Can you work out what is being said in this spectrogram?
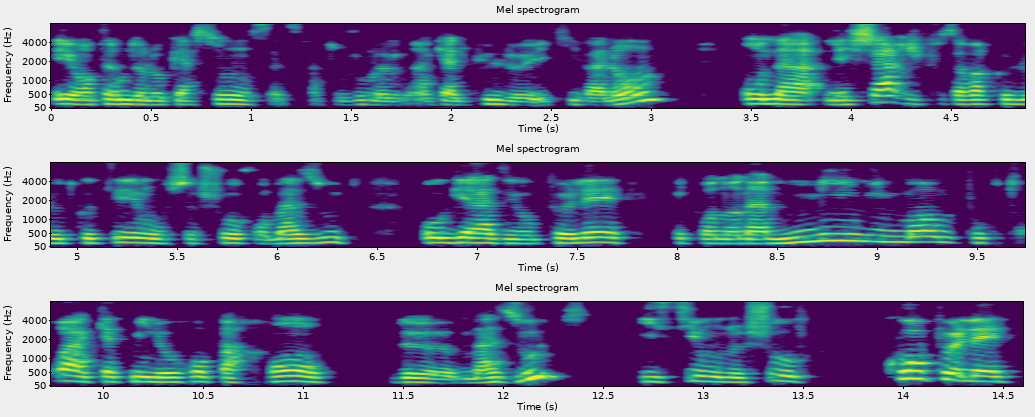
et en termes de location, ça sera toujours un calcul équivalent. On a les charges, il faut savoir que de l'autre côté, on se chauffe au mazout, au gaz et au pellet, et qu'on en a minimum pour 3 à 4 000 euros par an de mazout. Ici, on ne chauffe qu'au pellet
